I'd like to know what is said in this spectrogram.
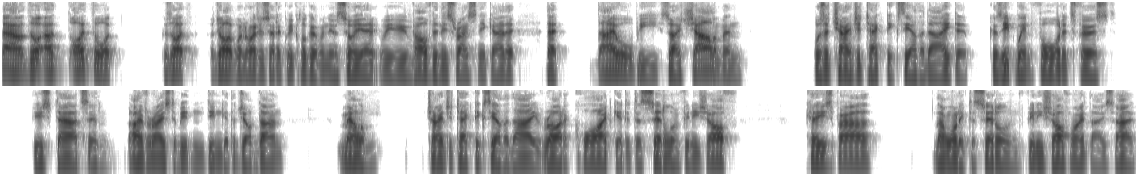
No, I, I thought because I when I just had a quick look at when you saw you were involved in this race, Nico, that that they will be so Charlemagne was a change of tactics the other day because it went forward its first few starts and over raced a bit and didn't get the job done. Melham change of tactics the other day, ride it quiet, get it to settle and finish off. Keysborough, they want it to settle and finish off, won't they? So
